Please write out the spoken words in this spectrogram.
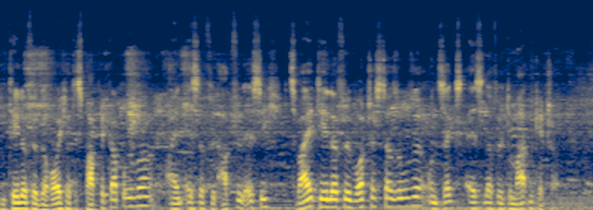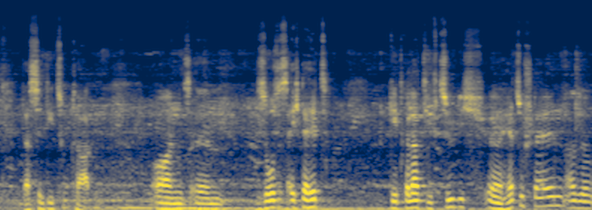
ein Teelöffel geräuchertes Paprikapulver, ein Esslöffel Apfelessig, zwei Teelöffel Worcester-Soße und sechs Esslöffel Tomatenketchup. Das sind die Zutaten. Und ähm, die Soße ist echt der Hit geht relativ zügig äh, herzustellen. Also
